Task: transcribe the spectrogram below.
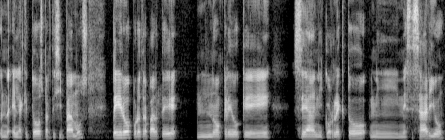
en la que todos participamos, pero por otra parte no creo que sea ni correcto ni necesario,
